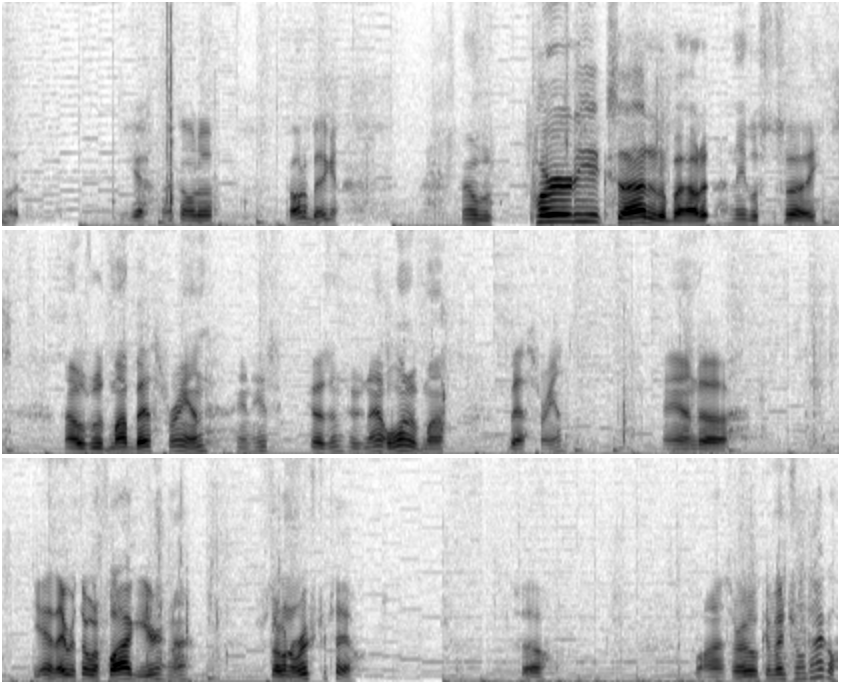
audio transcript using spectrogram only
But yeah, I caught a caught a begging. I was pretty excited about it. Needless to say, I was with my best friend and his cousin, who's now one of my best friends, and uh, yeah, they were throwing fly gear, and I was throwing a rooster tail. So why throw a conventional tackle?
